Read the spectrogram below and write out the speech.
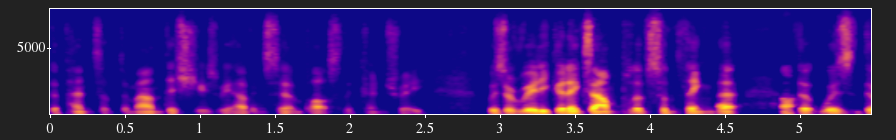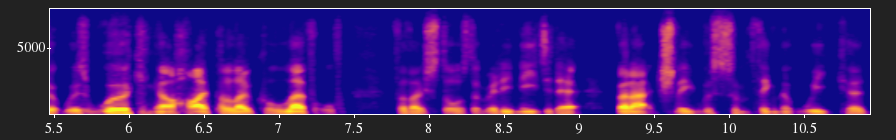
the pent up demand issues we have in certain parts of the country was a really good example of something that oh. that was that was working at a hyper local level for those stores that really needed it but actually was something that we could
